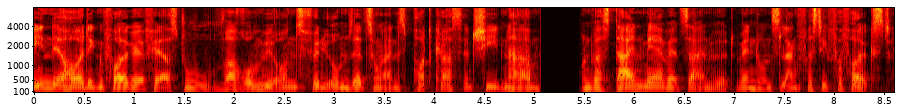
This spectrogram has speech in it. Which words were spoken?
In der heutigen Folge erfährst du, warum wir uns für die Umsetzung eines Podcasts entschieden haben und was dein Mehrwert sein wird, wenn du uns langfristig verfolgst.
